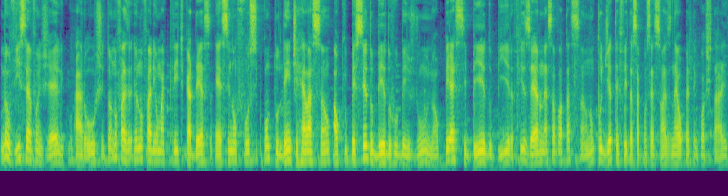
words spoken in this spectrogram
O meu vice é evangélico, Arouxa, então eu não, faz, eu não faria uma crítica dessa é, se não fosse contundente em relação ao que o PCdoB do Rubem Júnior, ao PSB do Bira fizeram nessa votação. Não podia ter feito essa concessão às neopentecostais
